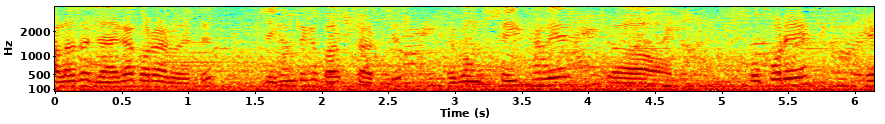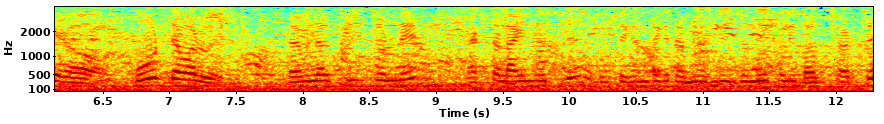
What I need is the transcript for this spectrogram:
আলাদা জায়গা করা রয়েছে সেখান থেকে বাস ছাড়ছে, এবং সেইখানে ওপরে বোর্ড দেওয়া রয়েছে। টার্মিনাল থ্রির জন্যে একটা লাইন হচ্ছে এবং সেখান থেকে টার্মিনাল থ্রির জন্য খালি বাস ছাড়ছে।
